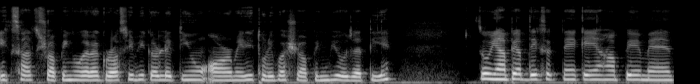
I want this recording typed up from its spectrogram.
एक साथ शॉपिंग वगैरह ग्रॉसरी भी कर लेती हूँ और मेरी थोड़ी बहुत शॉपिंग भी हो जाती है। तो यहाँ पे आप देख सकते हैं कि यहाँ पे मैं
